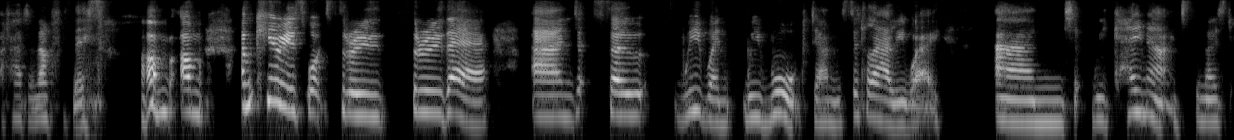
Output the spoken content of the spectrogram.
I've had enough of this. I'm, I'm, I'm curious what's through through there. And so we went, we walked down this little alleyway and we came out into the most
